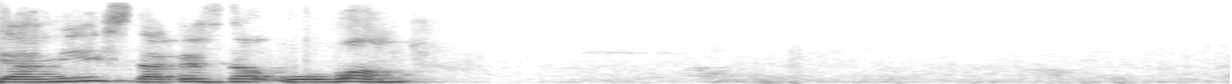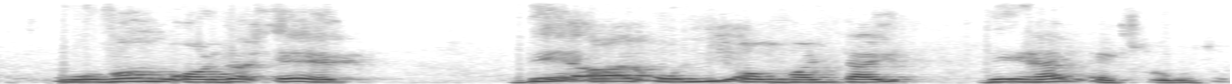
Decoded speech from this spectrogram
gametes, that is the ovum, ovum or the egg, they are only of one type, they have X chromosome.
